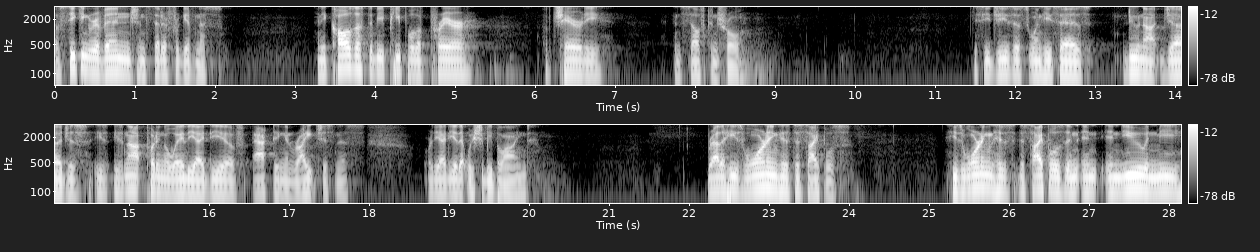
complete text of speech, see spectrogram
of seeking revenge instead of forgiveness. And he calls us to be people of prayer, of charity, and self control. You see, Jesus, when he says, do not judge is he's, he's not putting away the idea of acting in righteousness or the idea that we should be blind. Rather, he's warning his disciples. He's warning his disciples in, in, in you and me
